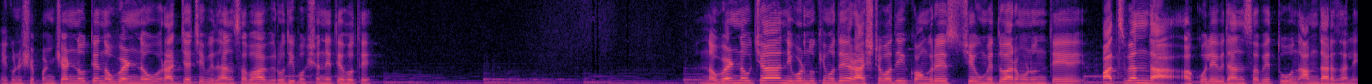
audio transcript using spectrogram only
एकोणीसशे पंच्याण्णव ते नव्याण्णव राज्याचे विधानसभा विरोधी पक्षनेते होते. नव्याण्णवच्या निवडणुकीमध्ये राष्ट्रवादी काँग्रेसचे उमेदवार म्हणून ते पाचव्यांदा अकोले विधानसभेतून आमदार झाले.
